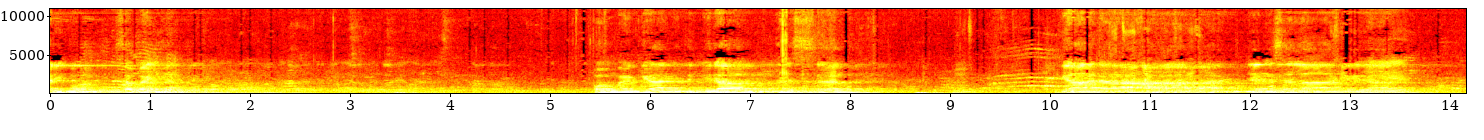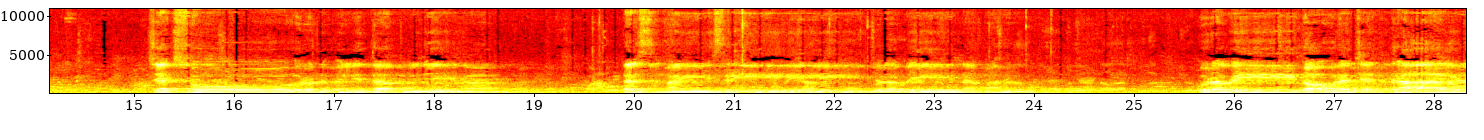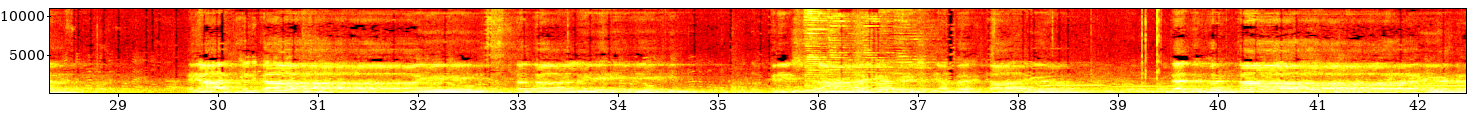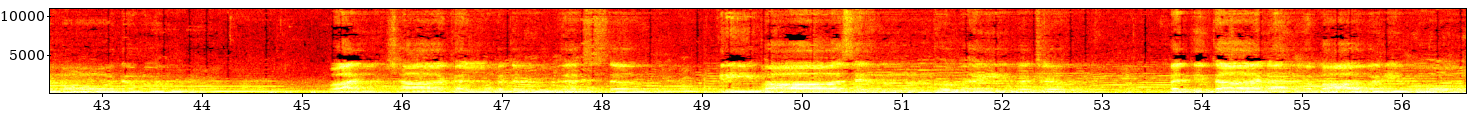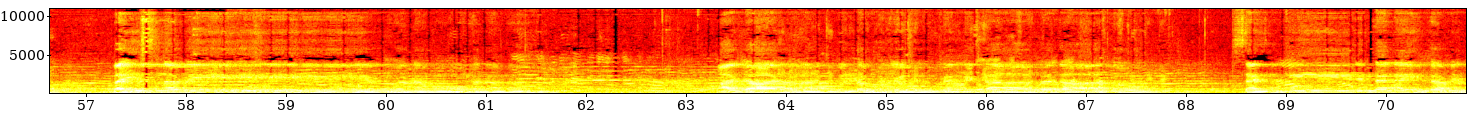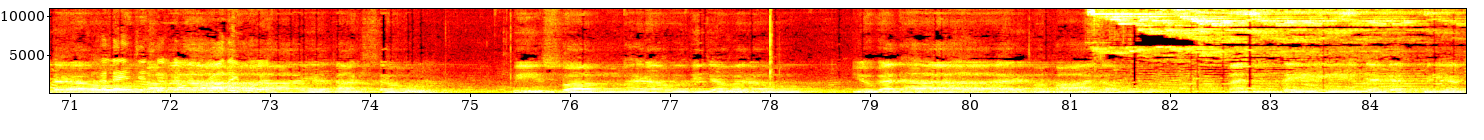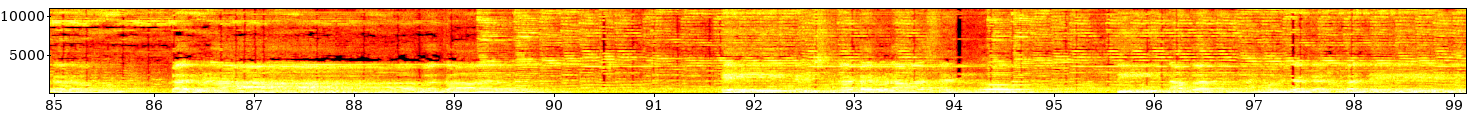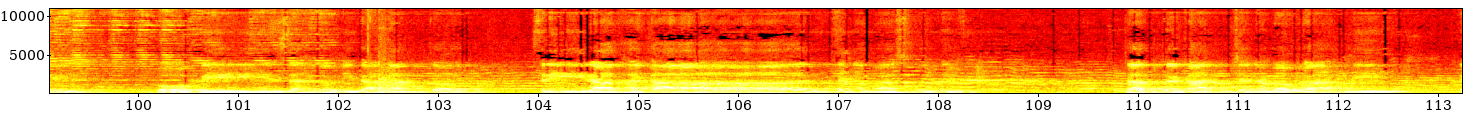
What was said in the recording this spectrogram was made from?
हरि सब बैठ जाए ओम ज्ञानतिमिरान्धस्य ज्ञानाञ्जनशलाकया चक्षुरुन्मिलितं येन गुरवे राधिकाय स्तदाले कृष्णाय कृष्णभक्ताय तद्भक्ताय नमो नमः। सिन्धुभैव च पतितानां पावनेभ्यो वैष्णवेभ्यो कमलायताक्षौ विश्वम्भरौ द्विजवरौ युगधर्मपालौ। वंदे जगत्प्रियकरौ करुणावतारौ करुणा सिंधु दीनबन्धु जगत्पते गोपीश गोपिकान्त श्रीराधकान्त नमस्कुते तप्त कांचन गौराङ्गी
